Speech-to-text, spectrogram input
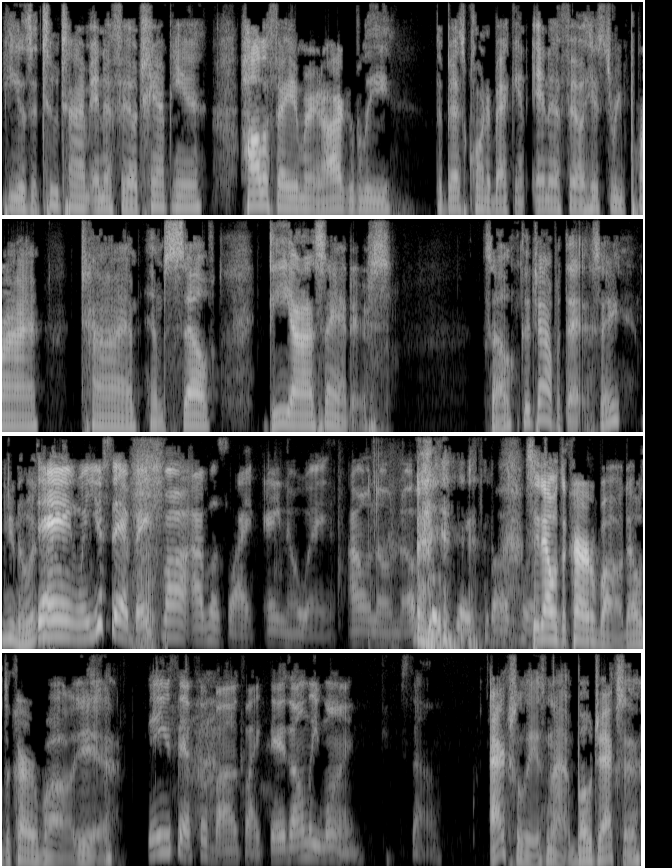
He is a two-time NFL champion, Hall of Famer, and arguably the best cornerback in NFL history. Prime time himself, Deion Sanders. So good job with that. See, you knew it. Dang, when you said baseball, I was like, ain't no way. I don't know no baseball See, that was the curveball. That was the curveball. Yeah. Then you said football. I was like, there's only one. So Actually, it's not. Bo Jackson.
